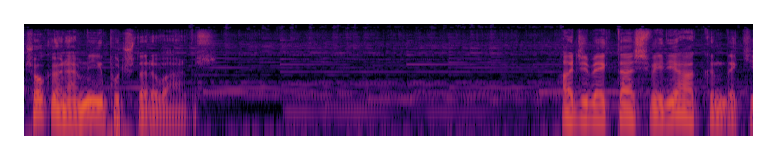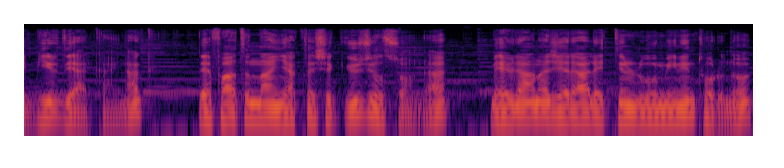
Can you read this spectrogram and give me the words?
çok önemli ipuçları vardır. Hacı Bektaş Veli hakkındaki bir diğer kaynak, vefatından yaklaşık 100 yıl sonra Mevlana Celaleddin Rumi'nin torunu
